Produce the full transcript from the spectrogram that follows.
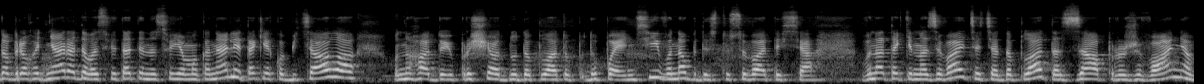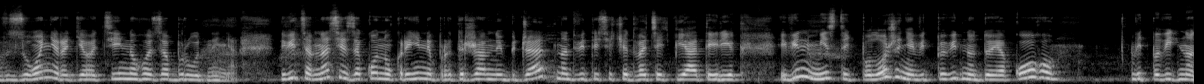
Доброго дня, рада вас вітати на своєму каналі. Так як обіцяла, нагадую про ще одну доплату до пенсії. Вона буде стосуватися, вона так і називається ця доплата за проживання в зоні радіаційного забруднення. Дивіться, в нас є закон України про державний бюджет на 2025 рік, і він містить положення, відповідно до якого. Відповідно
